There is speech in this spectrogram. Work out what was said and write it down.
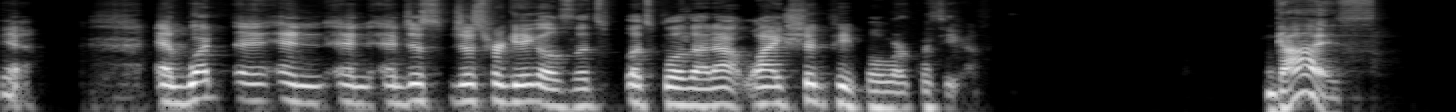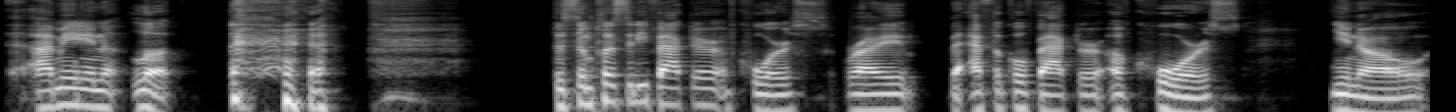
Yeah. And what and and and just just for giggles, let's let's blow that out. Why should people work with you? Guys, I mean, look. the simplicity factor, of course, right? The ethical factor, of course. You know,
